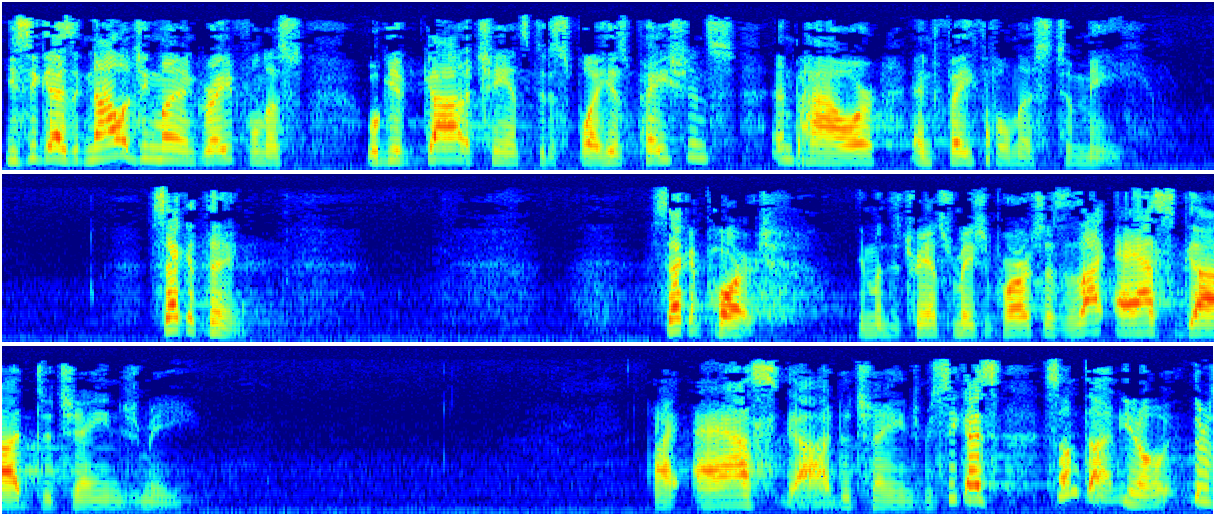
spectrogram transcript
You see, guys, acknowledging my ungratefulness will give God a chance to display His patience and power and faithfulness to me. Second thing, second part in the transformation part says, I ask God to change me. I ask God to change me. See, guys, sometimes, you know, there's,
